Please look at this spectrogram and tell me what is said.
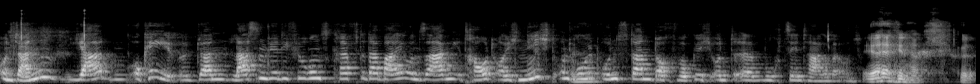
Und dann, ja, okay, dann lassen wir die Führungskräfte dabei und sagen, ihr traut euch nicht und holt uns dann doch wirklich und äh, bucht zehn Tage bei uns. Ja, genau. Gut.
